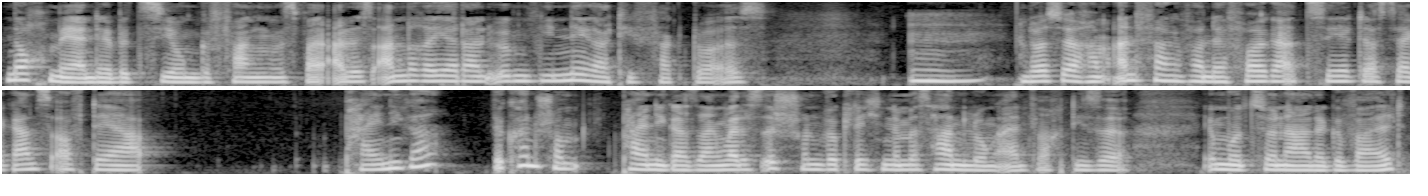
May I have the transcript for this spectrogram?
noch mehr in der Beziehung gefangen ist, weil alles andere ja dann irgendwie ein Negativfaktor ist. Mhm. Du hast ja auch am Anfang von der Folge erzählt, dass ja ganz oft der Peiniger, wir können schon Peiniger sagen, weil das ist schon wirklich eine Misshandlung einfach, diese emotionale Gewalt,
